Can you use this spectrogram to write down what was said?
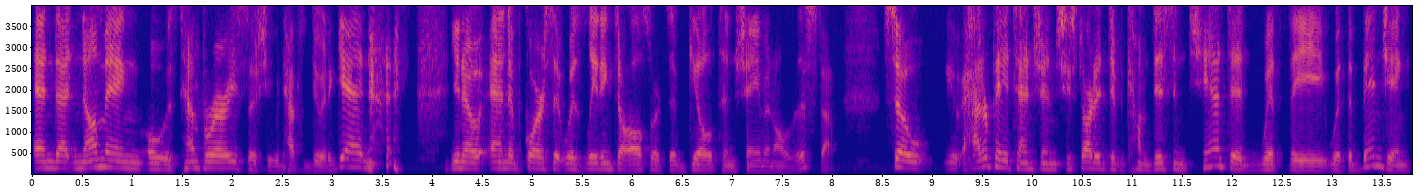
And that numbing oh, was temporary so she would have to do it again you know and of course it was leading to all sorts of guilt and shame and all of this stuff. So you had her pay attention. She started to become disenchanted with the with the binging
